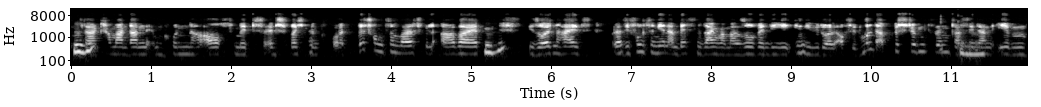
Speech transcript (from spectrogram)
Mhm. Da kann man dann im Grunde auch mit entsprechenden Kräutermischungen zum Beispiel arbeiten. Mhm. Die sollten halt, oder sie funktionieren am besten, sagen wir mal so, wenn die individuell auf den Hund abgestimmt sind, dass mhm. sie dann eben,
